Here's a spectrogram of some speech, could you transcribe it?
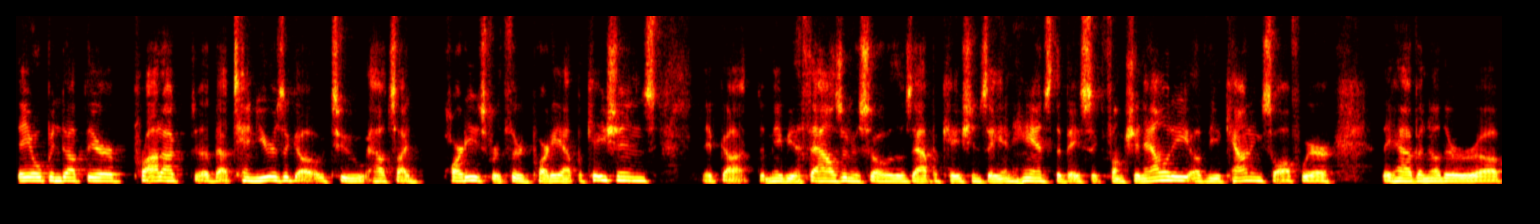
they opened up their product about 10 years ago to outside parties for third party applications. They've got maybe a thousand or so of those applications. They enhance the basic functionality of the accounting software. They have another uh,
